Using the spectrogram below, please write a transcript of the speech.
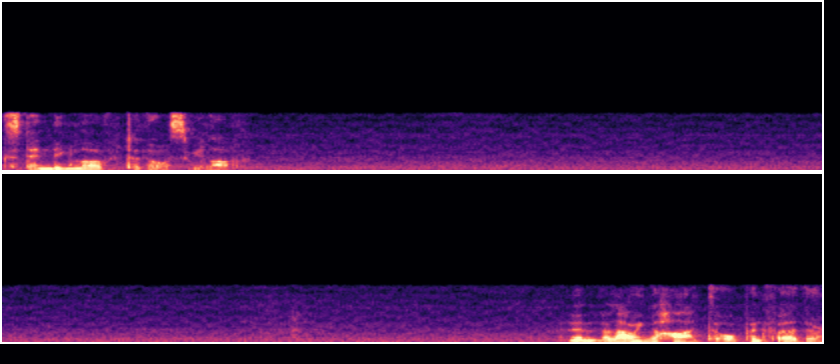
Extending love to those we love. And allowing the heart to open further.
